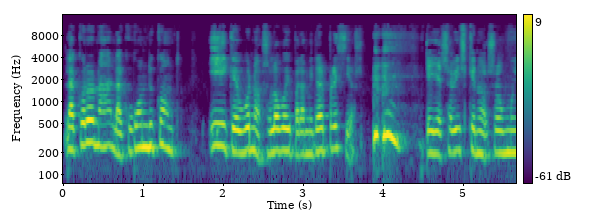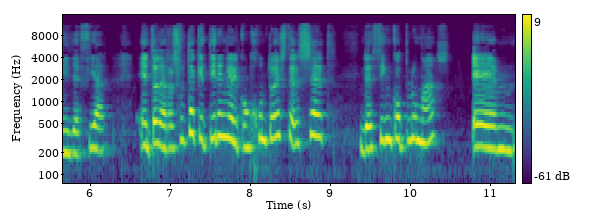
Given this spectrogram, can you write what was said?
la Corona, la Cougon du Comte, y que bueno, solo voy para mirar precios, que ya sabéis que no son muy de fiar. Entonces resulta que tienen el conjunto este, el set, de cinco plumas em,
